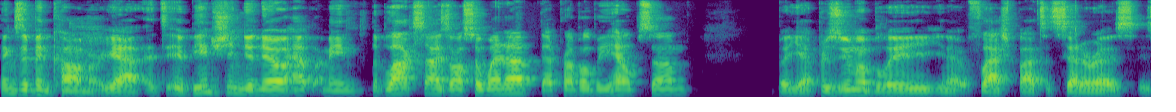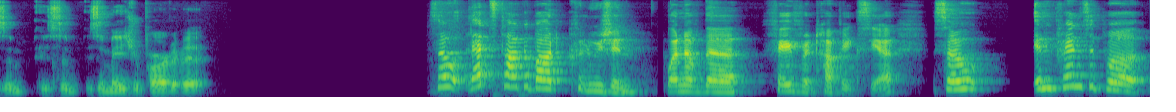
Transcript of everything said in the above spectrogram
Things have been calmer, yeah. It, it'd be interesting to know how. I mean, the block size also went up. That probably helped some, but yeah, presumably, you know, flashbots, et cetera, is is a, is a, is a major part of it. So let's talk about collusion, one of the favorite topics here. So in principle,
